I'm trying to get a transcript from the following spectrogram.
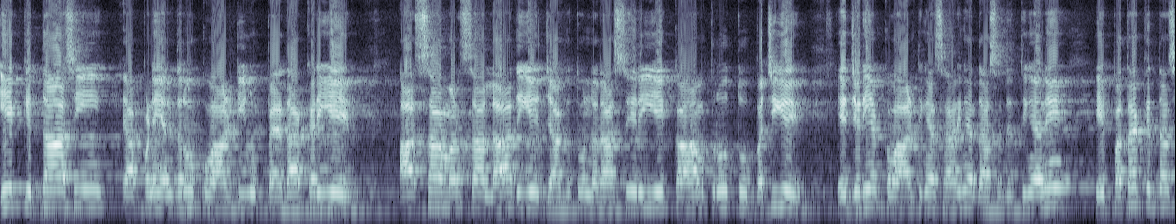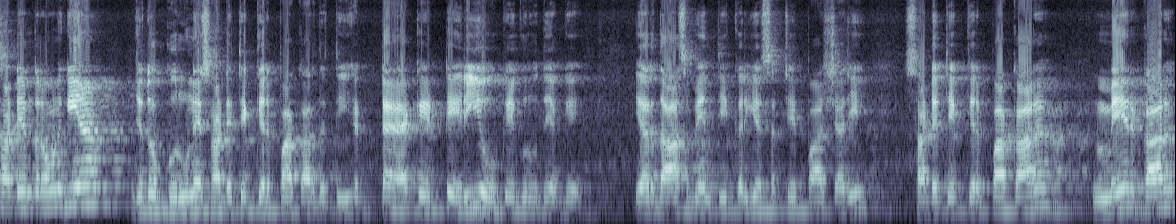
ਇਹ ਕਿੱਦਾਂ ਅਸੀਂ ਆਪਣੇ ਅੰਦਰੋਂ ਕੁਆਲਿਟੀ ਨੂੰ ਪੈਦਾ ਕਰੀਏ? ਆਸਾ ਮਨਸਾ ਲਾ ਦਈਏ, ਜਗ ਤੋਂ ਨਰਾਸੇ ਰਹੀਏ, ਕਾਮ ਕ੍ਰੋਧ ਤੋਂ ਬਚੀਏ। ਇਹ ਜਿਹੜੀਆਂ ਕੁਆਲਿਟੀਆਂ ਸਾਰੀਆਂ ਦੱਸ ਦਿੱਤੀਆਂ ਨੇ ਇਹ ਪਤਾ ਕਿੱਦਾਂ ਸਾਡੇ ਅੰਦਰ ਆਉਣਗੀਆਂ? ਜਦੋਂ ਗੁਰੂ ਨੇ ਸਾਡੇ ਤੇ ਕਿਰਪਾ ਕਰ ਦਿੱਤੀ, ਢਹਿ ਕੇ ਢੇਰੀ ਹੋ ਕੇ ਗੁਰੂ ਦੇ ਅੱਗੇ। ਇਹ ਅਰਦਾਸ ਬੇਨਤੀ ਕਰੀਏ ਸੱਚੇ ਪਾਤਸ਼ਾਹ ਜੀ, ਸਾਡੇ ਤੇ ਕਿਰਪਾ ਕਰ, ਮਿਹਰ ਕਰ,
